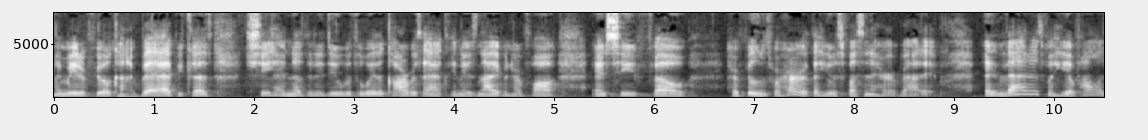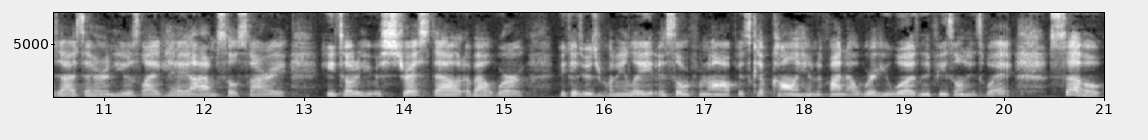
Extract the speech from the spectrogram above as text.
it made her feel kind of bad because she had nothing to do with the way the car was acting. It was not even her fault, and she felt her feelings were hurt that he was fussing at her about it. And that is when he apologized to her and he was like, Hey, I'm so sorry. He told her he was stressed out about work because he was running late and someone from the office kept calling him to find out where he was and if he's on his way. So,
